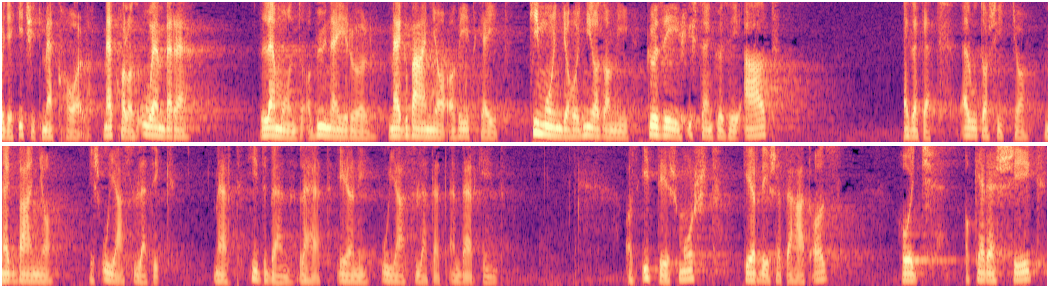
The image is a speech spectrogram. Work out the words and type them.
hogy egy kicsit meghal. Meghal az óembere, lemond a bűneiről, megbánja a vétkeit, kimondja, hogy mi az, ami közé és Isten közé állt, ezeket elutasítja, megbánja, és újjászületik, mert hitben lehet élni újjászületett emberként. Az itt és most kérdése tehát az, hogy a keresség,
